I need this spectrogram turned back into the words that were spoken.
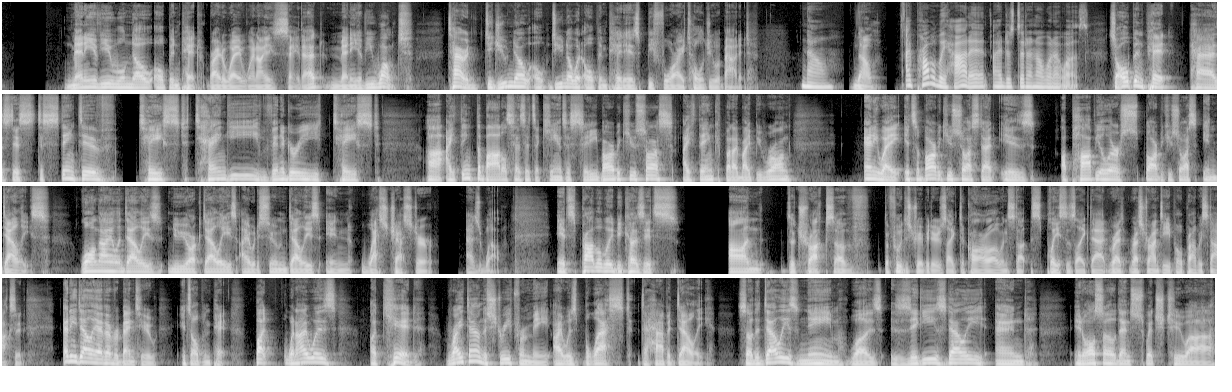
Many of you will know Open Pit right away when I say that. Many of you won't. Tara, did you know? oh, Do you know what Open Pit is before I told you about it? No, No. I probably had it. I just didn't know what it was. So Open Pit has this distinctive taste, tangy, vinegary taste. Uh, I think the bottle says it's a Kansas City barbecue sauce. I think, but I might be wrong. Anyway, it's a barbecue sauce that is a popular barbecue sauce in delis. Long Island delis, New York delis, I would assume delis in Westchester as well. It's probably because it's on the trucks of the food distributors like DiCarlo and places like that. Re- Restaurant Depot probably stocks it. Any deli I've ever been to, it's open pit. But when I was a kid, right down the street from me, I was blessed to have a deli. So the deli's name was Ziggy's Deli, and it also then switched to uh,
